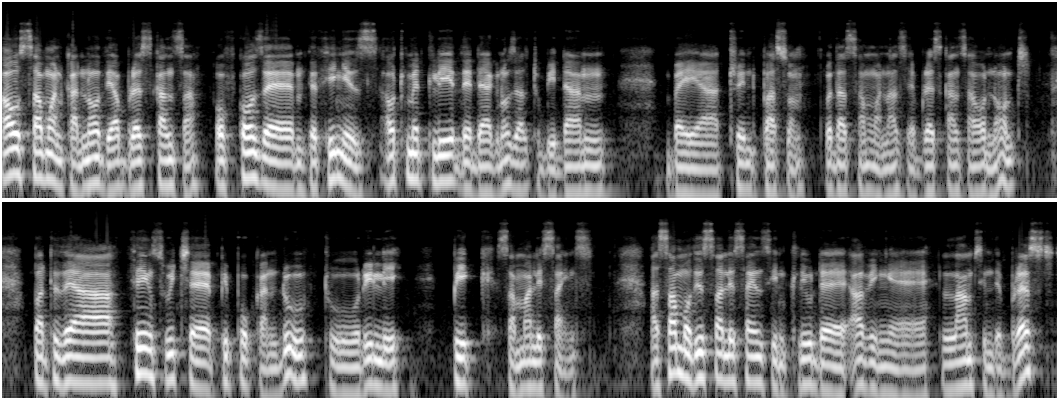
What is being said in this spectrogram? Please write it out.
how someone can know their breast cancer. Of course, um, the thing is ultimately the diagnosis has to be done by a trained person, whether someone has a breast cancer or not. But there are things which uh, people can do to really pick some early signs. Uh, some of these early signs include uh, having uh, lumps in the breast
